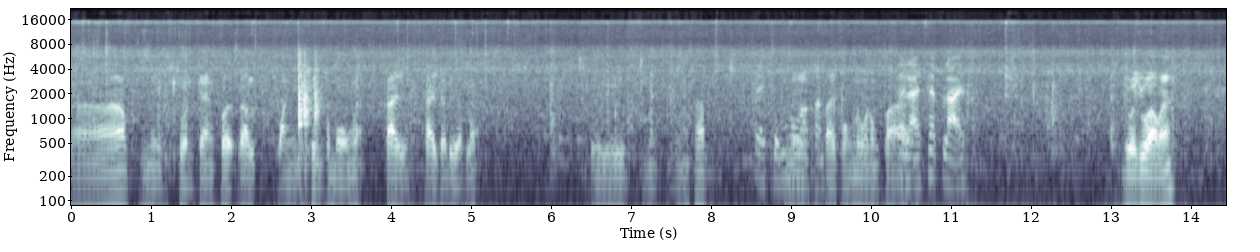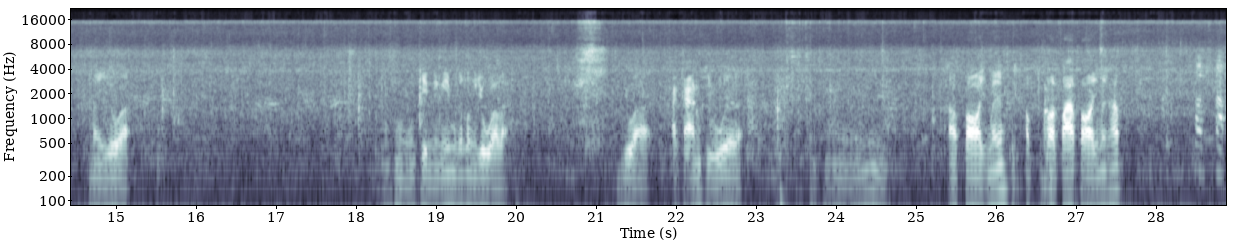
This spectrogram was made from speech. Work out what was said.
ครับนี่ส่วนแกงเปิดก็วันขึ้นขโมงแล้วใกล้ใกล้จะเดือดแล้วคือนี่นะครับใส่ผงนันี่วก่อนใส่ผงนัวลงไปใส่หลายแซ่บหลายยั่วยั่วไหม ไม่ยั่วอื้อหือกลิ่นอย่างนี้มันก็ต้องยั่วละยั่วอาการหิวเลยละอื้อหือเอาต่ออีกไหมเอาทอดปลาต่ออีกไหมครับทอดตับ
